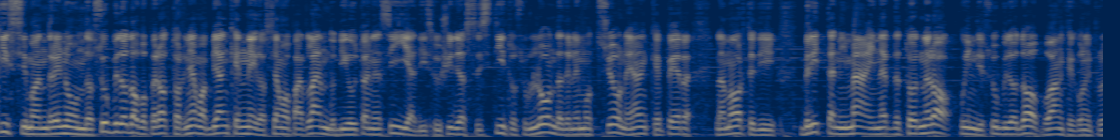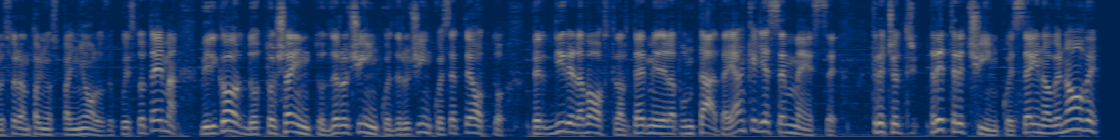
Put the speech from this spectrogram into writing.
pochissimo andrà in onda. Subito dopo però torniamo a bianco e nero, stiamo parlando di eutanasia, di suicidio assistito sull'onda dell'emozione anche per la morte di Brittany Maynard. Tornerò quindi subito dopo anche con il professor Antonio Spagnolo su questo tema. Vi ricordo 800 05 05 78 per dire la vostra al termine della puntata e anche gli sms 335 699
